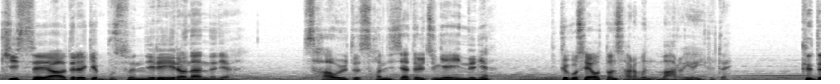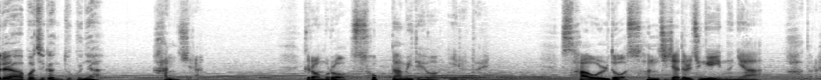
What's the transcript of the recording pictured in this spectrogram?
기스의 아들에게 무슨 일이 일어났느냐? 사울도 선지자들 중에 있느냐? 그곳에 어떤 사람은 말하여 이르되 그들의 아버지가 누구냐? 한지라 그러므로 속담이 되어 이르되 사울도 선지자들 중에 있느냐 하더라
